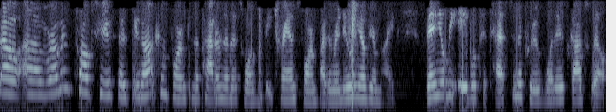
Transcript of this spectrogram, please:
So um, Romans 12:2 says, "Do not conform to the pattern of this world, but be transformed by the renewing of your mind. Then you'll be able to test and approve what is God's will,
